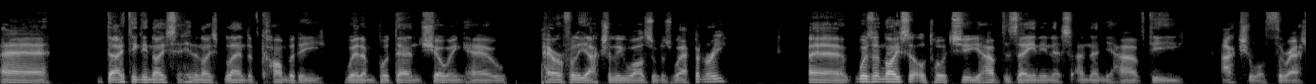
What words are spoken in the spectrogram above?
Uh, that I think they nice hit a nice blend of comedy with him, but then showing how powerful he actually was with his weaponry uh, was a nice little touch. You have the zaniness, and then you have the actual threat.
